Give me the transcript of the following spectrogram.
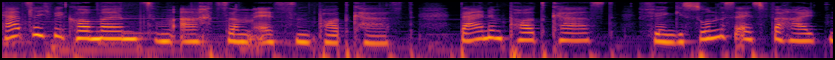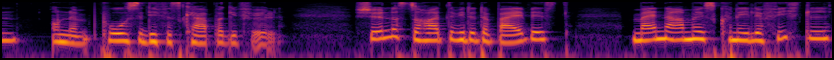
Herzlich willkommen zum Achtsam Essen Podcast, deinem Podcast für ein gesundes Essverhalten und ein positives Körpergefühl. Schön, dass du heute wieder dabei bist. Mein Name ist Cornelia Fichtel.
